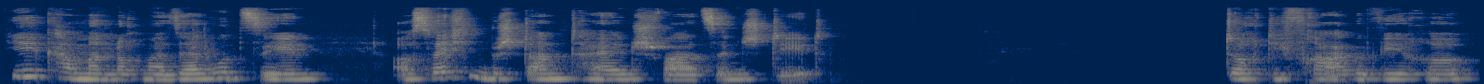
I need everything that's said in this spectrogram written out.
Hier kann man nochmal sehr gut sehen, aus welchen Bestandteilen Schwarz entsteht. Doch die Frage wäre,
